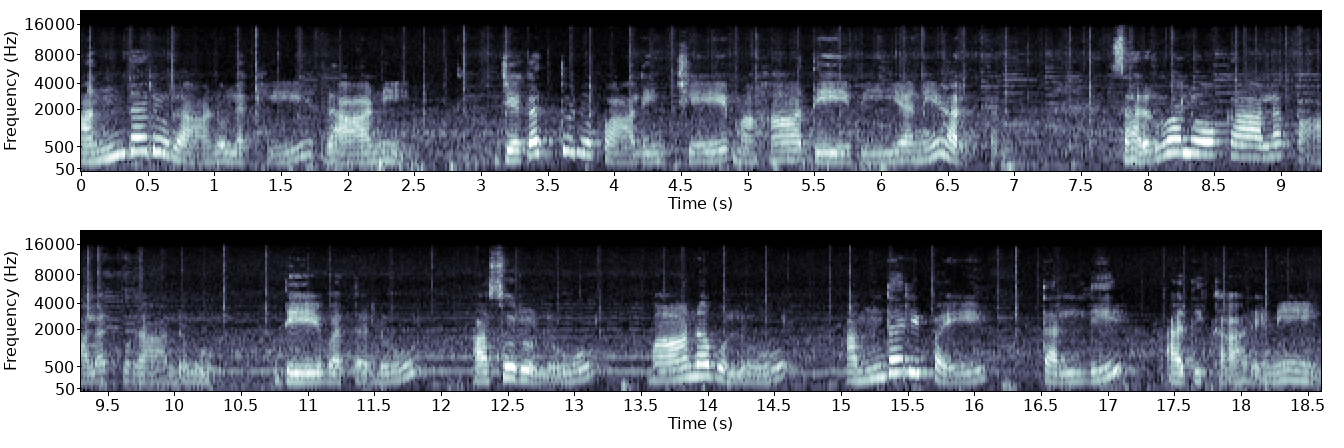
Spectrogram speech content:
అందరు రాణులకి రాణి. జగత్తును పాలించే మహాదేవి అని అర్థం. సర్వలోకాల పాలకురాలు దేవతలు అసురులు మానవులు అందరిపై తల్లి అధికారిణి.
